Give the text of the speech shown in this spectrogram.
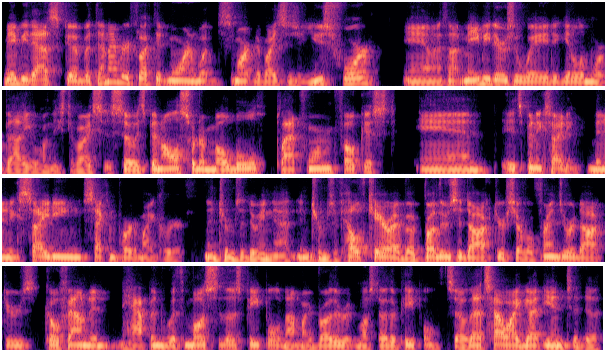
maybe that's good. But then I reflected more on what smart devices are used for. And I thought maybe there's a way to get a little more value on these devices. So it's been all sort of mobile platform focused and it's been exciting been an exciting second part of my career in terms of doing that. In terms of healthcare i have a brother's a doctor several friends who are doctors. Co-founded happened with most of those people not my brother but most other people. So that's how i got into the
